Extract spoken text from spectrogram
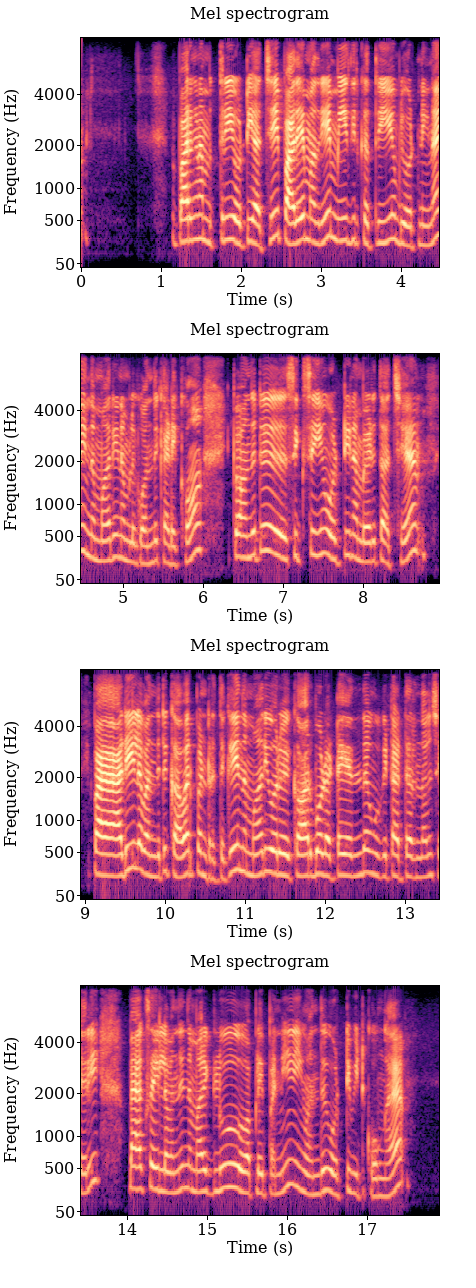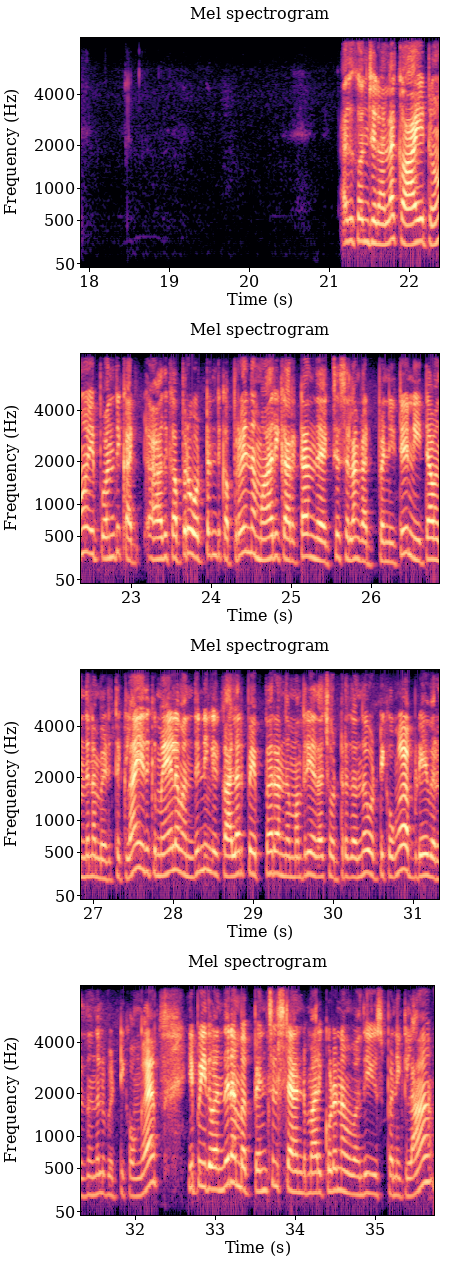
இப்போ பாருங்கள் நம்ம த்ரீ ஒட்டியாச்சு. இப்போ அதே மாதிரியே மீதி இருக்க த்ரீயும் இப்படி ஒட்டினீங்கன்னா இந்த மாதிரி நம்மளுக்கு வந்து கிடைக்கும். இப்போ வந்துட்டு சிக்ஸையும் ஒட்டி நம்ம எடுத்தாச்சு. இப்போ அடியில் வந்துட்டு கவர் பண்ணுறதுக்கு இந்த மாதிரி ஒரு கார்போர்ட் அட்டை எந்த உங்ககிட்ட அட்டை இருந்தாலும் சரி பேக் சைடில் வந்து இந்த மாதிரி க்ளூ அப்ளை பண்ணி நீங்கள் வந்து ஒட்டி விட்டுக்கோங்க. அது கொஞ்சம் நல்லா காயட்டும். இப்போ வந்து கட் அதுக்கப்புறம் ஒட்டுறதுக்கப்புறம் இந்த மாதிரி கரெக்டாக அந்த எக்ஸஸ் எல்லாம் கட் பண்ணிவிட்டு நீட்டாக வந்து நம்ம எடுத்துக்கலாம். இதுக்கு மேலே வந்து நீங்கள் கலர் பேப்பர் அந்த மாதிரி ஏதாச்சும் ஒட்டுறது வந்து ஒட்டிக்கோங்க. அப்படியே வருது வந்து வெட்டிக்கோங்க இப்போ இது வந்து நம்ம பென்சில் ஸ்டாண்ட் மாதிரி கூட நம்ம வந்து யூஸ் பண்ணிக்கலாம்.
